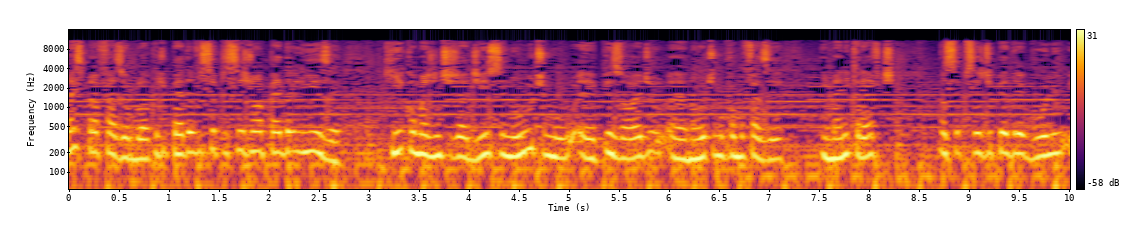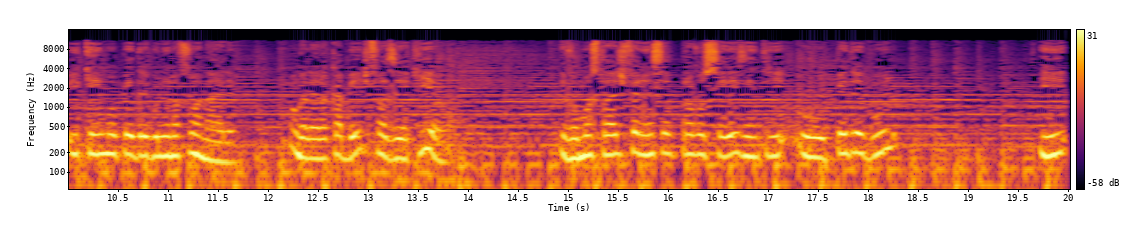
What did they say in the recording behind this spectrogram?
Mas para fazer o bloco de pedra você precisa de uma pedra lisa, que como a gente já disse no último episódio, uh, no último como fazer em Minecraft, você precisa de pedregulho e queima o pedregulho na fornalha. Bom galera, acabei de fazer aqui, ó, e vou mostrar a diferença para vocês entre o pedregulho e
